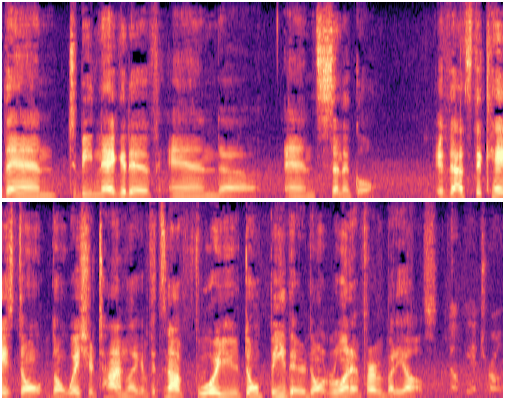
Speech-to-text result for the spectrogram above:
than to be negative and uh, and cynical. If that's the case, don't don't waste your time. Like if it's not for you, don't be there. Don't ruin it for everybody else. Don't be a troll.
